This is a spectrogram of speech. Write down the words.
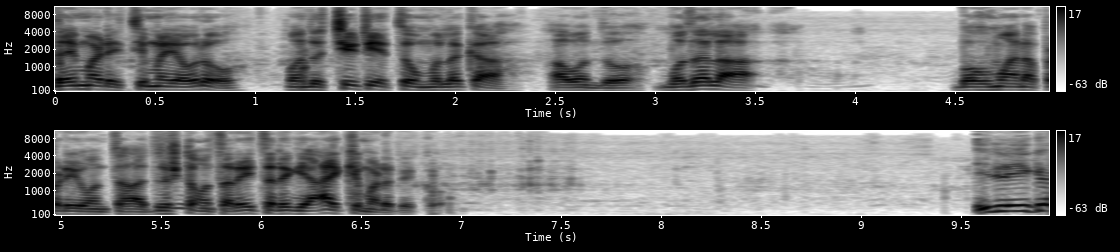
ದಯಮಾಡಿ ತಿಮ್ಮಯ್ಯ ಅವರು ಒಂದು ಚೀಟಿ ಎತ್ತುವ ಮೂಲಕ ಆ ಒಂದು ಮೊದಲ ಬಹುಮಾನ ಪಡೆಯುವಂತಹ ಅದೃಷ್ಟವಂತ ರೈತರಿಗೆ ಆಯ್ಕೆ ಮಾಡಬೇಕು. ಇಲ್ಲಿ ಈಗ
